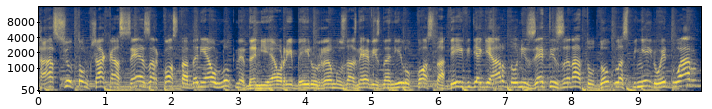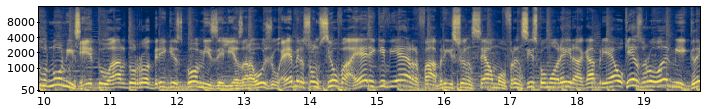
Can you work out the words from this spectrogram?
Cássio Tonchaca, César Costa, Daniel Luckner, Daniel Ribeiro Ramos das Neves, Danilo Costa, David Aguiar, Donizete Zanato, Douglas Pinheiro, Eduardo Nunes, Eduardo Rodrigues Gomes, Elias Araújo, Emerson Silva, Eric Vier, Fabrício Anselmo, Francisco Moreira, Gabriel Quesroani, Gleison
